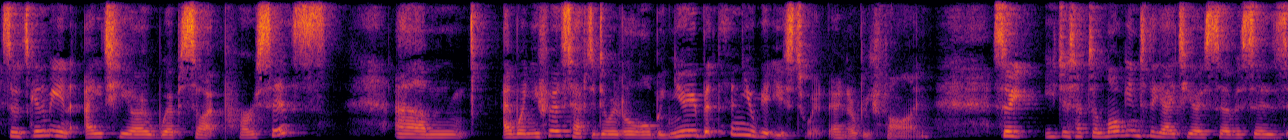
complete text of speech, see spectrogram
So it's going to be an ATO website process. Um, and when you first have to do it, it'll all be new, but then you'll get used to it and it'll be fine. So you just have to log into the ATO services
